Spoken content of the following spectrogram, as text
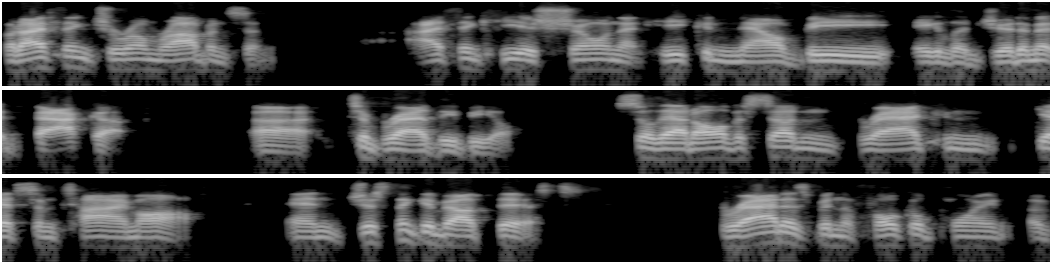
but I think Jerome Robinson, I think he has shown that he can now be a legitimate backup uh, to Bradley Beal, so that all of a sudden Brad can get some time off. And just think about this Brad has been the focal point of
